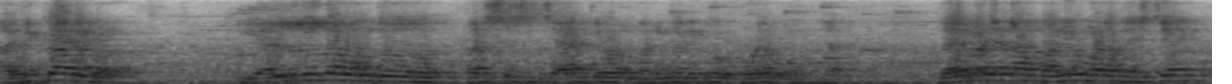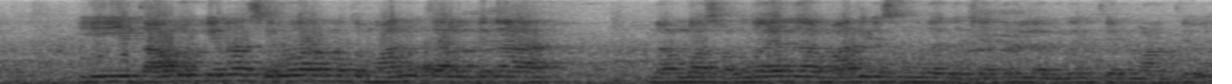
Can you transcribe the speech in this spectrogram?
ಅಧಿಕಾರಿಗಳು ಎಲ್ಲ ಒಂದು ಪರಿಶಿಷ್ಟ ಜಾತಿಯವರ ಮನೆ ಮನೆಗೂ ಕೂಡ ಹೋಗ್ತಾರೆ. ದಯಮಾಡಿ ನಾವು ಮನವಿ ಮಾಡೋದಷ್ಟೇ, ಈ ತಾಲೂಕಿನ ಸಿರುವಾರ ಮತ್ತು ಮಾನವಿ ತಾಲೂಕಿನ ನಮ್ಮ ಸಮುದಾಯದ, ಮಾದಿಗ ಸಮುದಾಯದ ಜನರಲ್ಲಿ ವಿನಂತಿಯನ್ನು ಮಾಡ್ತೀವಿ.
